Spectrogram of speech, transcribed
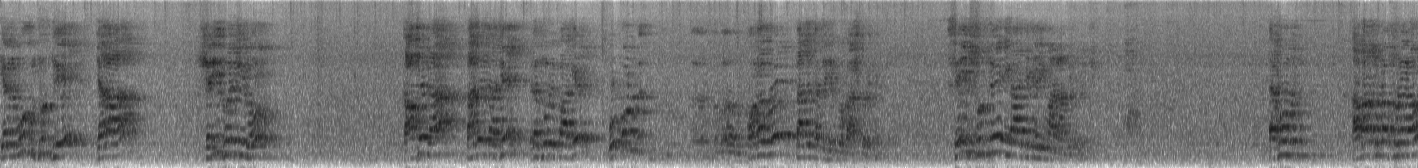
জালমুখ যুদ্ধে যারা শরিক হয়েছিল, কাফেররা তাদের কাছে রসুল পাকের গোপন কথাগুলো তাদের কাছে প্রকাশ করে সেই সূত্রে এই আয়টিকে ইমান আনতে হয়েছে। এখন আবার তোমরা শুনে নাও,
